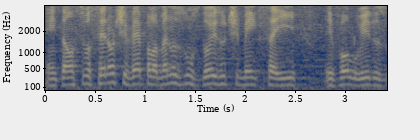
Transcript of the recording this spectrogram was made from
Então, se você não tiver pelo menos uns dois Ultimates aí evoluídos,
